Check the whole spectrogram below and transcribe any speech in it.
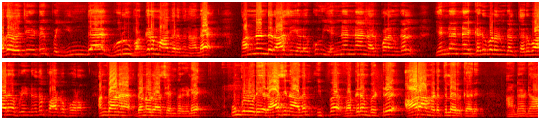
அதை வச்சுக்கிட்டு இப்போ இந்த குரு வக்ரம் ஆகிறதுனால பன்னெண்டு ராசிகளுக்கும் என்னென்ன நற்பலன்கள் என்னென்ன கெடுபலன்கள் தருவார் அப்படின்றத பார்க்க போகிறோம் அன்பான தனுராசி அன்பர்களே உங்களுடைய ராசிநாதன் இப்போ வக்ரம் பெற்று ஆறாம் இடத்துல இருக்கார். அடடா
